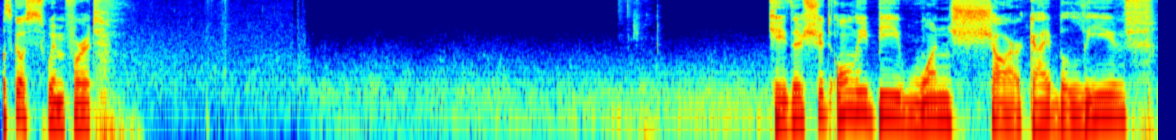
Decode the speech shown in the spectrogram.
Let's go swim for it. Okay, there should only be one shark, I believe.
